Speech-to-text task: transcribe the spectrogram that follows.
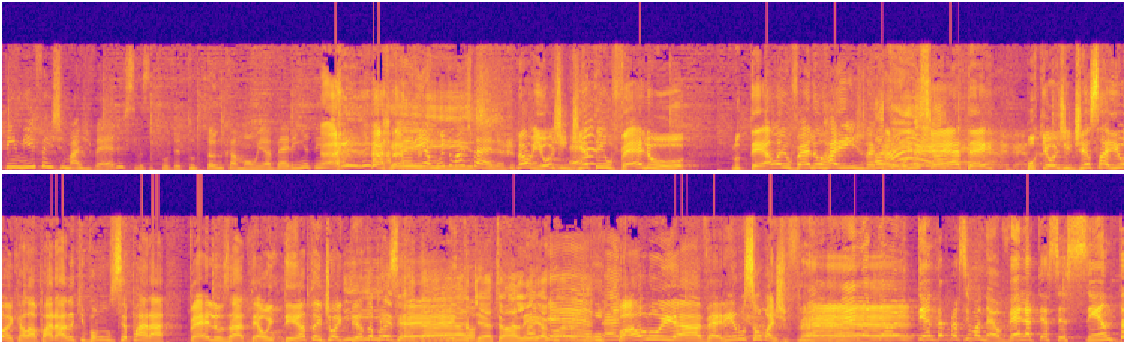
Tem níveis de mais velhos, se você for ver Tutankamon e a Verinha, tem a Verinha é muito mais velha. Não, e hoje em dia tem o velho Nutella e o velho raiz, né, Ah, cara? tem Porque- isso? É, tem. Porque hoje em dia saiu aquela parada que vão separar velhos até 80 e de 80 Ih, pra é verdade, é, tem uma lei ter- agora, né? então, o velho- Paulo e a Verinha não são mais O velho até velhos. 80 pra cima, não. O velho até 60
